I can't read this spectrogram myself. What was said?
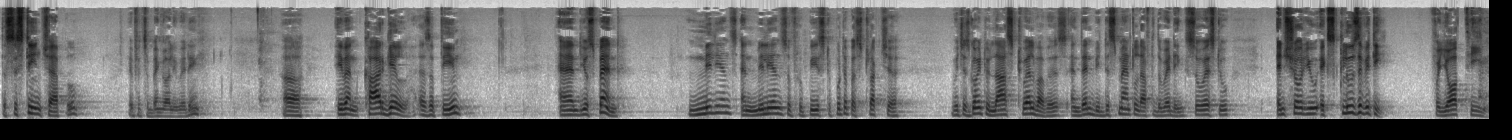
the Sistine Chapel, if it's a Bengali wedding, uh, even Kargil as a theme, and you spend millions and millions of rupees to put up a structure which is going to last 12 hours and then be dismantled after the wedding so as to ensure you exclusivity for your theme.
